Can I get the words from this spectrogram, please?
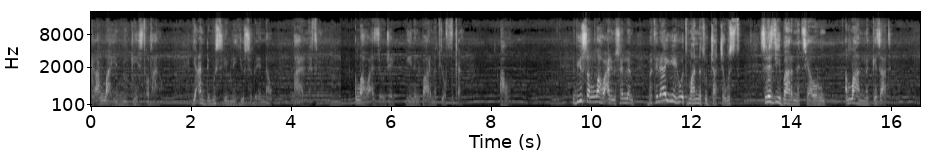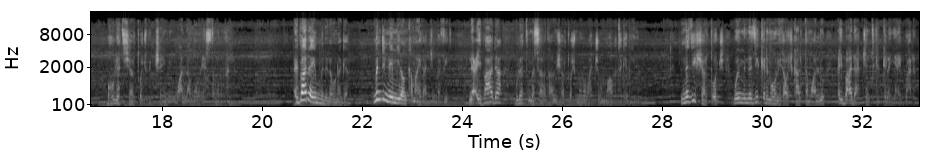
ከአላህ የሚገኝ ስጦታ ነው። የአንድ ሙስሊም ልዩ ስብዕናው ባርነት ነው። الله عز وجل ين البار مت يوفقن اهو نبي صلى الله عليه وسلم بتلاقي هوت مانتو تشاتشا وست سلزي بارنت سياورون الله مجزات بهوليت شرطوش بتشي من والا مون يستمرون عباده يمن لو نجر من دني ميلون كما يتاجن بفيت لعباده ولات مسارتا شرطوش من وراتشم ما وقت نزي شرطوش وين من نزي كلمه هوليتاوش كالتموالو عباده تشنتك كلا يا عباده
